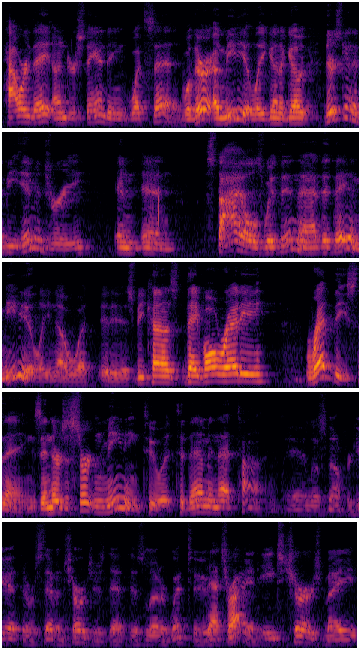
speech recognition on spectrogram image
how are they understanding what's said? Well, they're immediately going to go, there's going to be imagery and, and styles within that that they immediately know what it is because they've already read these things and there's a certain meaning to it to them in that time. And let's not forget, there were seven churches that this letter went to. That's right. And each church may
